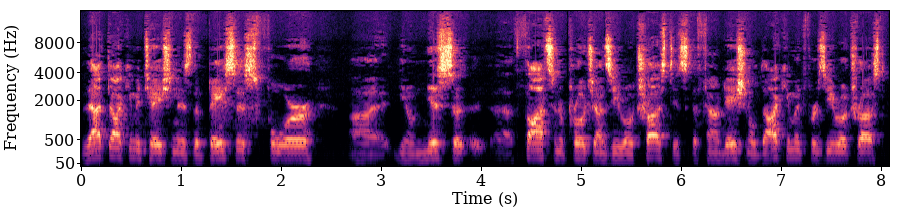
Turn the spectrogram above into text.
That documentation is the basis for uh, you know NIST uh, uh, thoughts and approach on zero trust. It's the foundational document for zero trust.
